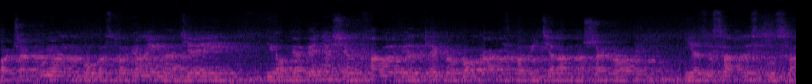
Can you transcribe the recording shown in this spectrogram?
oczekując błogosławionej nadziei i objawienia się chwały wielkiego Boga i Zbawiciela naszego, Jezusa Chrystusa,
